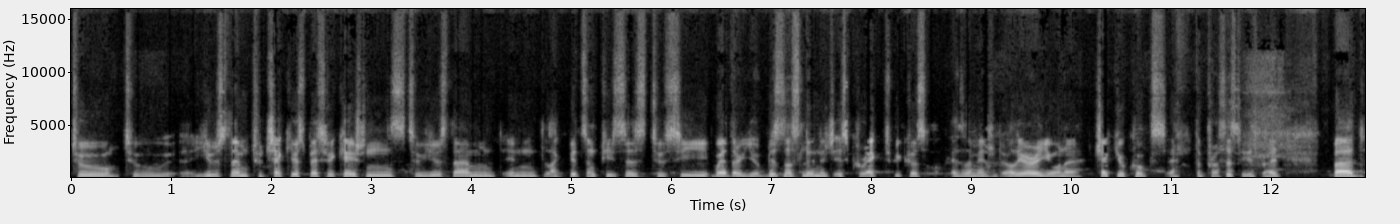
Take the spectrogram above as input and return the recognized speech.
to to uh, use them to check your specifications to use them in like bits and pieces to see whether your business lineage is correct because as i mentioned earlier you want to check your cooks and the processes right? But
